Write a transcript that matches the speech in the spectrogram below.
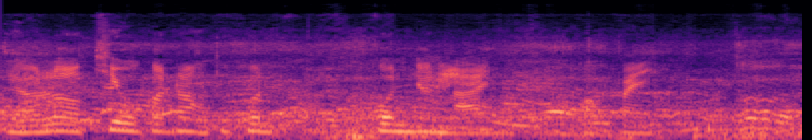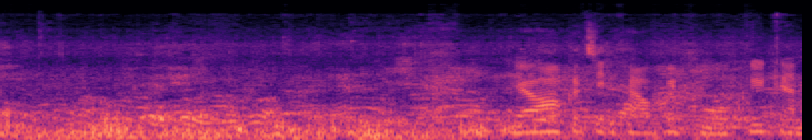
เดี๋ยวรอคิวก่อนน้องทุกคนคนยังหลายออกไป เดี๋ยวเอากระสินขาไปผูกด้วยกัน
